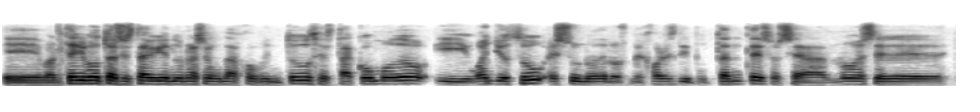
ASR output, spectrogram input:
Eh, Valtteri Bottas está viviendo una segunda juventud, está cómodo y Wang Yuzu es uno de los mejores debutantes, o sea, no es el,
